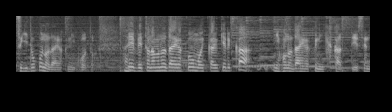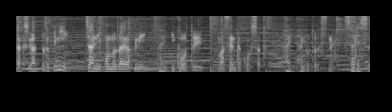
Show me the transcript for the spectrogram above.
次どこの大学に行こうと、でベトナムの大学をもう一回受けるか日本の大学に行くかっていう選択肢があったときにじゃあ日本の大学に行こうという、まあ、選択をしたと、はいい、うことですね。そうです。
